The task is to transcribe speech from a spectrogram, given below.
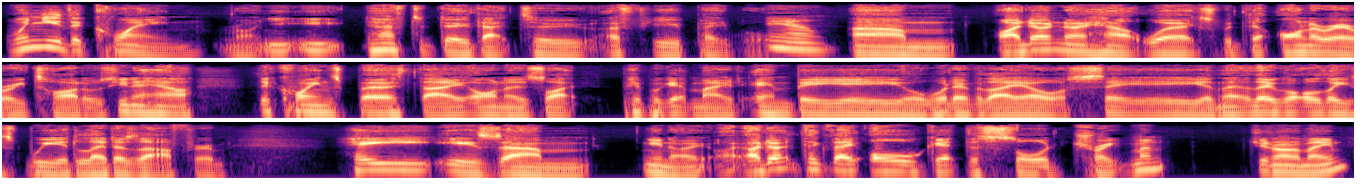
when you're the queen, right, you, you have to do that to a few people. yeah. Um, I don't know how it works with the honorary titles. You know how the Queen's birthday honours, like people get made MBE or whatever they are, or CE, and they, they've got all these weird letters after him. He is, um, you know, I, I don't think they all get the sword treatment. Do you know what I mean?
